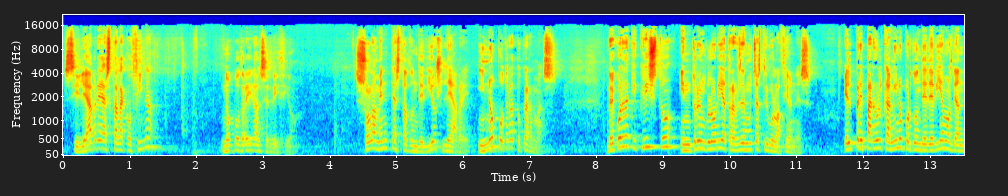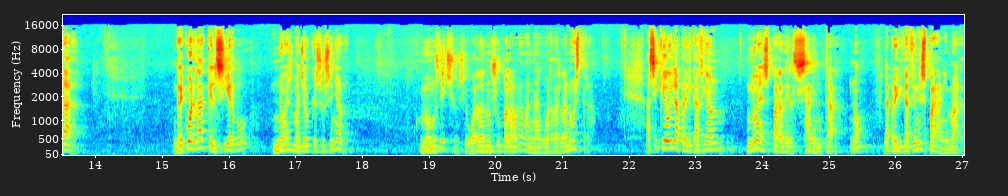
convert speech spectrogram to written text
Si le abre hasta la cocina, no podrá ir al servicio. Solamente hasta donde Dios le abre. Y no podrá tocar más. Recuerda que Cristo entró en gloria a través de muchas tribulaciones. Él preparó el camino por donde debíamos de andar. Recuerda que el siervo no es mayor que su Señor. Como hemos dicho, si guardaron su palabra, van a guardar la nuestra. Así que hoy la predicación no es para desalentar, ¿no? La predicación es para animar,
